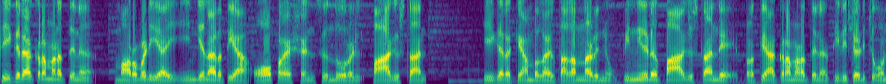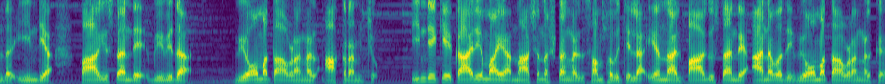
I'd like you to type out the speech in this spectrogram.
ഭീകരാക്രമണത്തിന് മറുപടിയായി ഇന്ത്യ നടത്തിയ ഓപ്പറേഷൻ സിന്ദൂറിൽ പാകിസ്ഥാൻ ഭീകര ക്യാമ്പുകൾ തകർന്നടിഞ്ഞു. പിന്നീട് പാകിസ്ഥാന്റെ പ്രത്യാക്രമണത്തിന് തിരിച്ചടിച്ചുകൊണ്ട് ഇന്ത്യ പാകിസ്ഥാന്റെ വിവിധ വ്യോമതാവളങ്ങൾ ആക്രമിച്ചു. ഇന്ത്യയ്ക്ക് കാര്യമായ നാശനഷ്ടങ്ങൾ സംഭവിച്ചില്ല. എന്നാൽ പാകിസ്ഥാന്റെ അനവധി വ്യോമത്താവളങ്ങൾക്ക്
